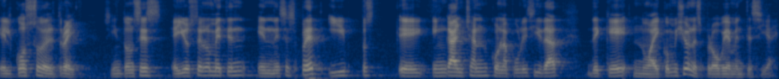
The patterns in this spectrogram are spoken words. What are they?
el costo del trade. ¿sí? Entonces ellos te lo meten en ese spread y pues eh, enganchan con la publicidad de que no hay comisiones, pero obviamente sí hay.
